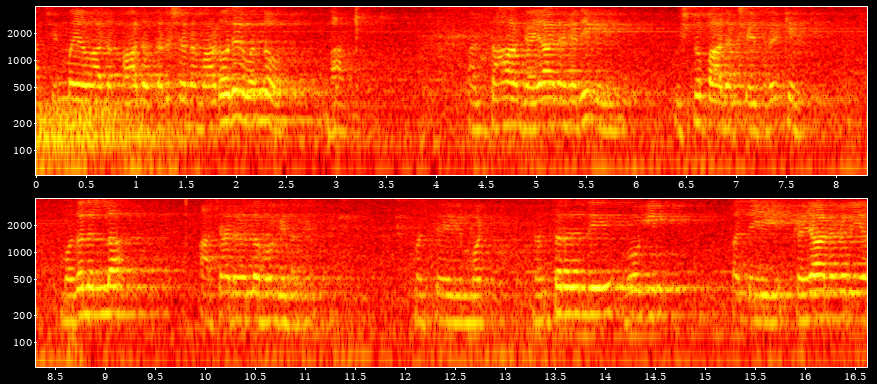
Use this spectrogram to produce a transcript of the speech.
ಆ ಚಿನ್ಮಯವಾದ ಪಾದ ದರ್ಶನ ಮಾಡೋದೇ ಒಂದು ಭಾಗ್ಯ. ಅಂತಹ ಗಯಾನಗರಿಗೆ ವಿಷ್ಣುಪಾದ ಕ್ಷೇತ್ರಕ್ಕೆ ಮೊದಲೆಲ್ಲ ಆಚಾರ್ಯರೆಲ್ಲ ಹೋಗಿದ್ದಾರೆ. ಮತ್ತು ಮೊಟ್ ನಂತರದಲ್ಲಿ ಹೋಗಿ ಅಲ್ಲಿ ಗಯಾನಗರಿಯ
